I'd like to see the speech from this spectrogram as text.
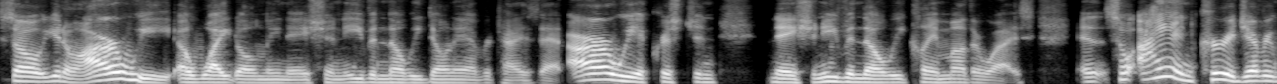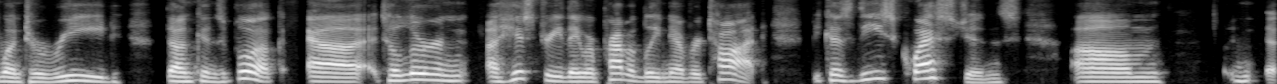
So you know are we a white only nation even though we don't advertise that? Are we a christian nation even though we claim otherwise? And so i encourage everyone to read duncan's book uh, to learn a history they were probably never taught because these questions um, uh,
